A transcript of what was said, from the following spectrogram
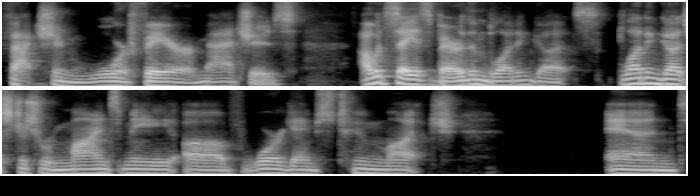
faction warfare matches? I would say it's better than Blood and Guts. Blood and Guts just reminds me of War Games too much. And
